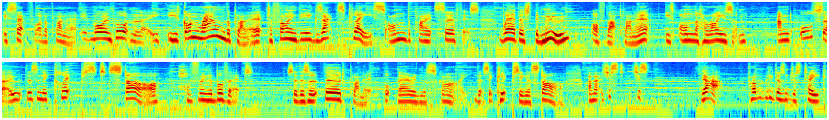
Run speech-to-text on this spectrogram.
he set foot on a planet. It, more importantly, he's gone round the planet to find the exact place on the planet's surface where there's the moon of that planet is on the horizon and also there's an eclipsed star hovering above it. So there's a third planet up there in the sky that's eclipsing a star, and it's just just that probably doesn't just take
